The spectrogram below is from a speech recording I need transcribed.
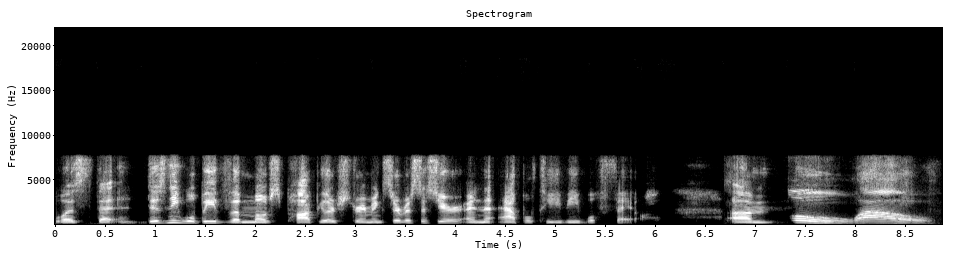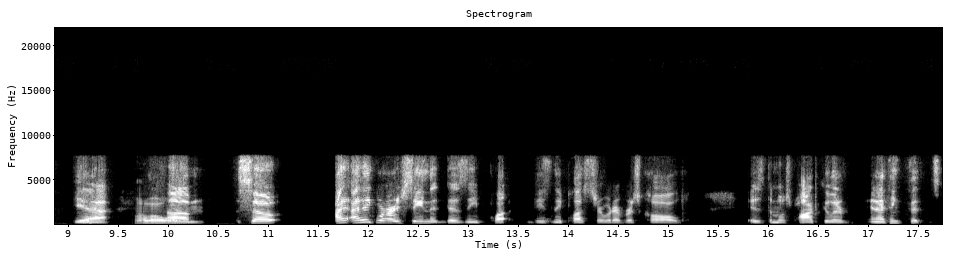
was that Disney will be the most popular streaming service this year, and that Apple TV will fail. Um, Oh wow. yeah. Oh, Um, so I, I think we're already seeing that Disney Plus, Disney Plus or whatever it's called is the most popular, and I think that's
